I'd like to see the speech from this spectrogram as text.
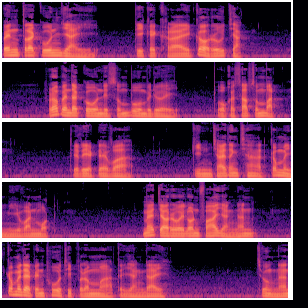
เป็นตระกูลใหญ่ที่ใครๆก็รู้จัก เพราะเป็นตระกูลที่สมบูรณ์ไปด้วยโภคทรัพย์สมบัติ ที่เรียกได้ว่า กินใช้ทั้งชาติก็ไม่มีวันหมด แม้จะรวยล้นฟ้าอย่างนั้น ก็ไม่ได้เป็นผู้ที่ประมาทแต่อย่างใด ช่วงนั้น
